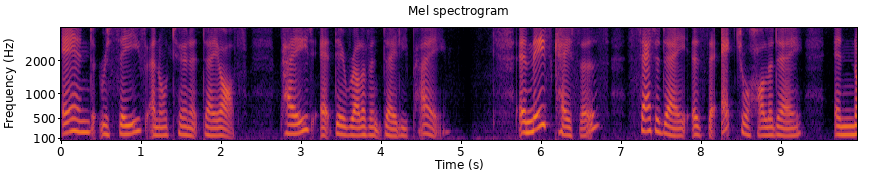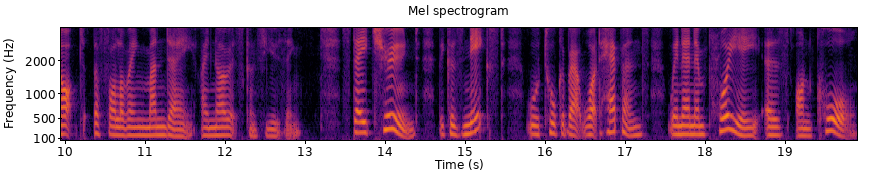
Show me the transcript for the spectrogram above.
and receive an alternate day off, paid at their relevant daily pay. In these cases, Saturday is the actual holiday and not the following Monday. I know it's confusing. Stay tuned because next we'll talk about what happens when an employee is on call.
